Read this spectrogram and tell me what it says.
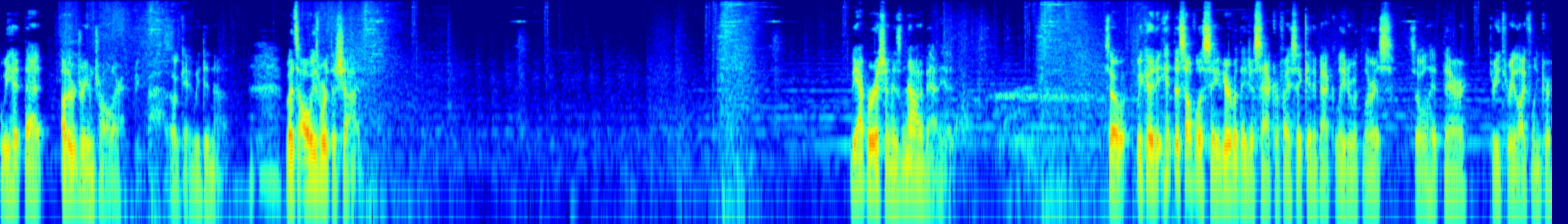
we hit that other Dream Trawler. Okay, we did not. But it's always worth a shot. The apparition is not a bad hit. So we could hit the Selfless Savior, but they just sacrifice it, get it back later with Lurrus. So we'll hit their 3-3 life linker.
